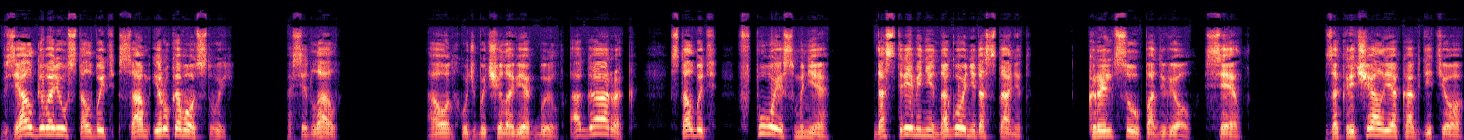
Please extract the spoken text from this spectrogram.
Взял, говорю, стал быть, сам и руководствуй. Оседлал. А он хоть бы человек был, агарок, стал быть, в пояс мне, до стремени ногой не достанет. Крыльцу подвел, сел. Закричал я, как дитё.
